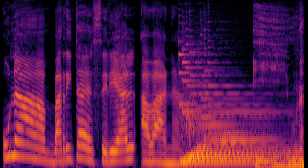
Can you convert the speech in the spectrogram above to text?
una barrita de cereal Habana. ¿Y una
